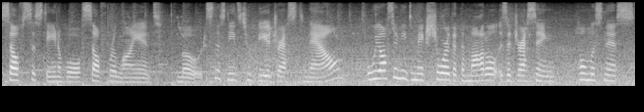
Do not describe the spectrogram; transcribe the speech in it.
self-sustainable, self-reliant mode. This needs to be addressed now, but we also need to make sure that the model is addressing homelessness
